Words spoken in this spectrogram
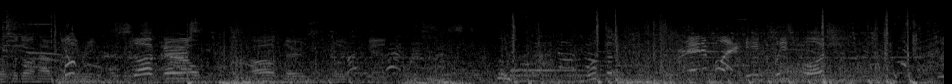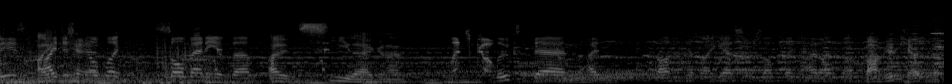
Also don't have any reinforcements. Suckers! Ow. Oh, there's Luke again. What the? Grenade in play. Team, please push. Please. I I, just can't. killed like so many of them. I didn't see that guy. Let's go. Luke's dead. I stunned him, I guess, or something. I don't know. Dom, you're killing it.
